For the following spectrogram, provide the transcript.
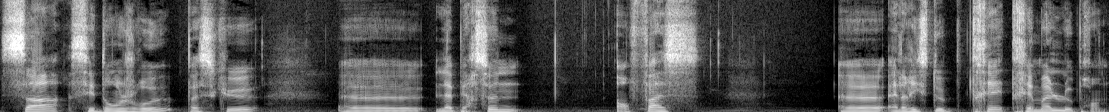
Ça, c'est dangereux parce que euh, la personne en face, euh, elle risque de très très mal le prendre.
